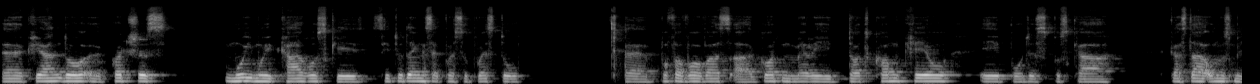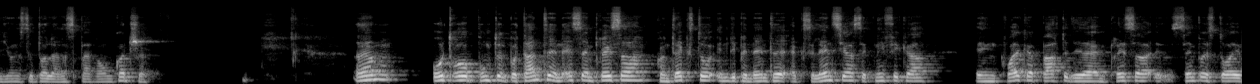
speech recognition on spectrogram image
eh, creando eh, coches muy, muy caros que si tú tienes el presupuesto, eh, por favor vas a gordonmary.com creo y puedes buscar gastar unos millones de dólares para un coche. Um, otro punto importante en esa empresa, contexto independiente, excelencia, significa en cualquier parte de la empresa eh, siempre estoy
